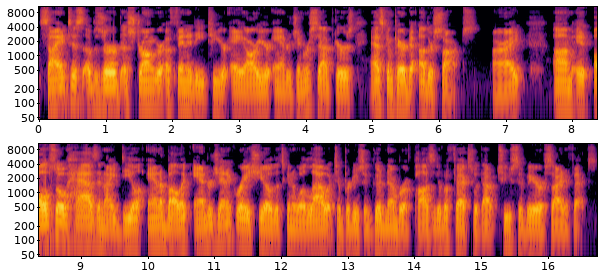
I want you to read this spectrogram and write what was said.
scientists observed a stronger affinity to your AR, your androgen receptors, as compared to other SARMs. All right. Um, it also has an ideal anabolic androgenic ratio that's going to allow it to produce a good number of positive effects without too severe of side effects.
